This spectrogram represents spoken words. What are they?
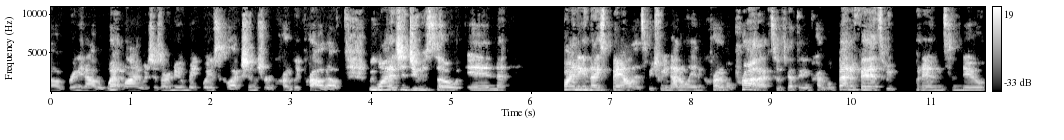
of bringing out a wet line which is our new make waves collection which we're incredibly proud of we wanted to do so in finding a nice balance between not only an incredible product, so it's got the incredible benefits, we put in some new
